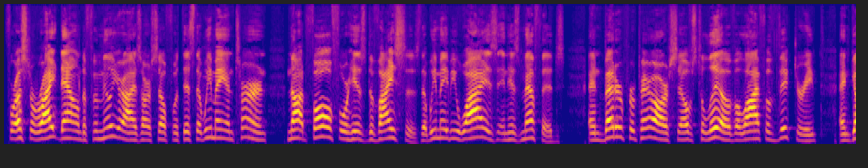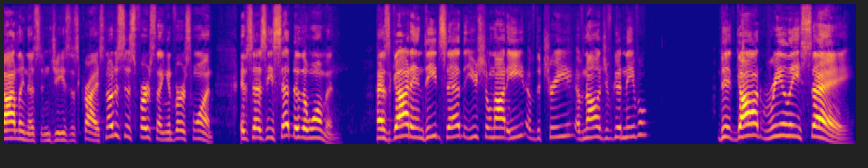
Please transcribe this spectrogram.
for us to write down to familiarize ourselves with this, that we may in turn not fall for his devices, that we may be wise in his methods and better prepare ourselves to live a life of victory and godliness in Jesus Christ. Notice this first thing in verse 1. It says, He said to the woman, Has God indeed said that you shall not eat of the tree of knowledge of good and evil? Did God really say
